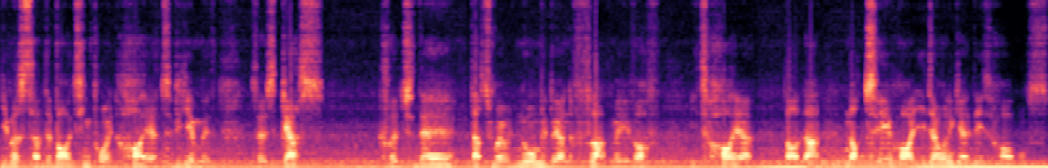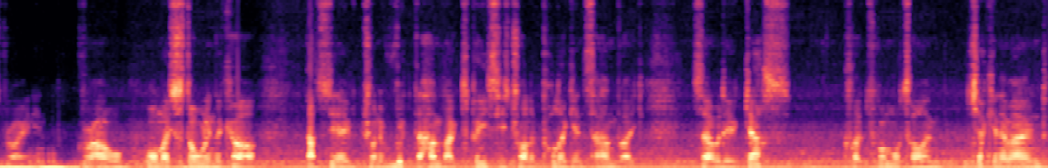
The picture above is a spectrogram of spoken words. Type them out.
you must have the biting point higher to begin with. So it's gas, clutch there. That's where it would normally be on the flat move off. It's higher, like that. Not too high. You don't want to get these horrible straining, growl, almost stalling the car. That's you know trying to rip the handbrake to pieces, trying to pull against the handbrake. So we do gas, clutch one more time, checking around.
